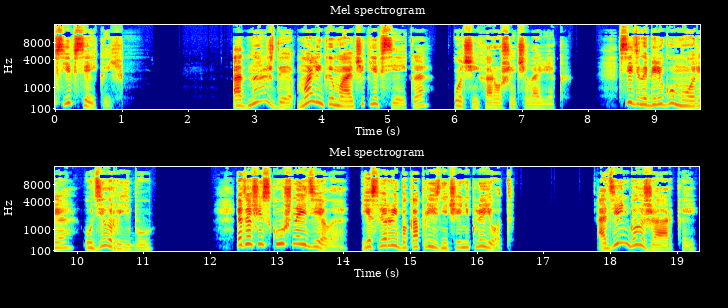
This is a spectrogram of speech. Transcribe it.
с Евсейкой. Однажды маленький мальчик Евсейка, очень хороший человек, сидя на берегу моря, удил рыбу. Это очень скучное дело, если рыба капризничая не клюет. А день был жаркий.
